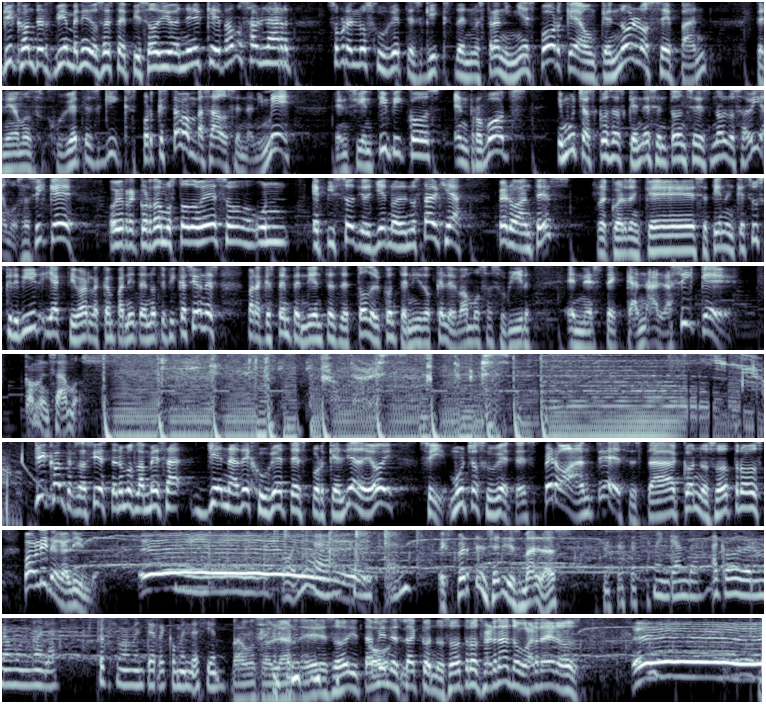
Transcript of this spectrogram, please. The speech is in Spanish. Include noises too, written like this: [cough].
Geek Hunters, bienvenidos a este episodio en el que vamos a hablar sobre los juguetes geeks de nuestra niñez, porque aunque no lo sepan, teníamos juguetes geeks porque estaban basados en anime, en científicos, en robots y muchas cosas que en ese entonces no lo sabíamos. Así que hoy recordamos todo eso, un episodio lleno de nostalgia, pero antes... Recuerden que se tienen que suscribir y activar la campanita de notificaciones para que estén pendientes de todo el contenido que le vamos a subir en este canal. Así que, comenzamos. Geek Hunters, así es, tenemos la mesa llena de juguetes porque el día de hoy, sí, muchos juguetes, pero antes está con nosotros Paulina Galindo. ¡Eh! Experta en series malas. [laughs] Me encanta. Acabo de ver una muy mala. Próximamente recomendación. Vamos a hablar de eso. Y también [laughs] Oh. está con nosotros Fernando Guarderos. Muchas ¡Eh!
